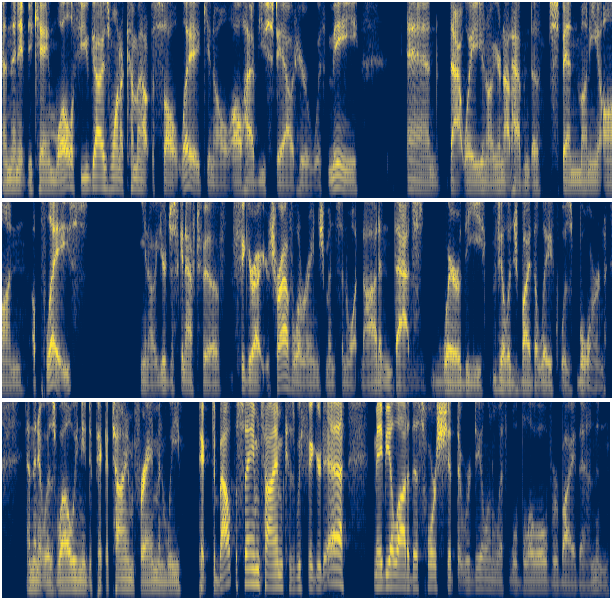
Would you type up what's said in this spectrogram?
And then it became well, if you guys want to come out to Salt Lake, you know, I'll have you stay out here with me, and that way, you know, you're not having to spend money on a place. You know, you're just going to have to figure out your travel arrangements and whatnot. And that's where the Village by the Lake was born. And then it was, well, we need to pick a time frame, and we picked about the same time because we figured, eh, maybe a lot of this horse shit that we're dealing with will blow over by then. And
